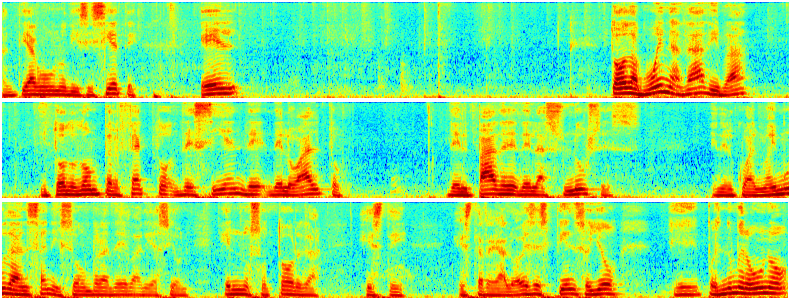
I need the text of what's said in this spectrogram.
Santiago 1.17, Él, toda buena dádiva y todo don perfecto desciende de lo alto, del Padre de las luces, en el cual no hay mudanza ni sombra de variación. Él nos otorga este, este regalo. A veces pienso yo, eh, pues número uno,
